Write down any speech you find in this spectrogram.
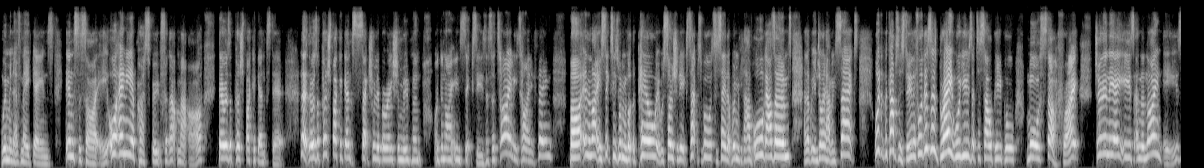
women have made gains in society, or any oppressed group for that matter, there is a pushback against it. Look, there was a pushback against the sexual liberation movement of the 1960s. It's a tiny, tiny thing, but in the 1960s, women got the pill. It was socially acceptable to say that women could have orgasms and that we enjoyed having sex. What did the capitalists do? They thought, this is great. We'll use it to sell people more stuff, right? During the 80s and the 90s,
